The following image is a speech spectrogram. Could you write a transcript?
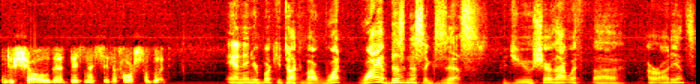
and to show that business is a force for good. And in your book, you talk about what why a business exists. Could you share that with uh, our audience?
